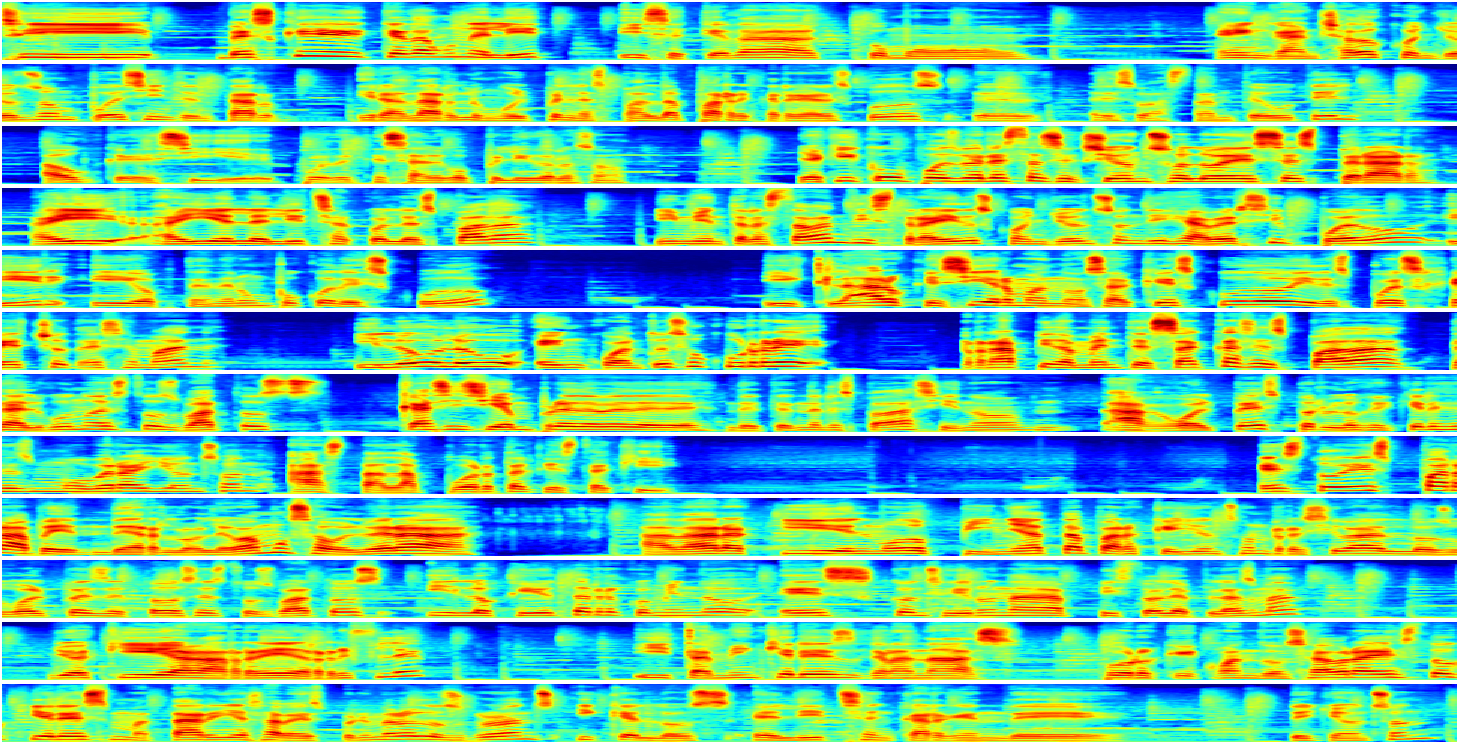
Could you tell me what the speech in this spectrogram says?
si ves que queda un elite y se queda como enganchado con Johnson, puedes intentar ir a darle un golpe en la espalda para recargar escudos. Eh, es bastante útil. Aunque sí, puede que sea algo peligroso. Y aquí como puedes ver esta sección solo es esperar. Ahí, ahí el Elite sacó la espada. Y mientras estaban distraídos con Johnson dije a ver si puedo ir y obtener un poco de escudo. Y claro que sí hermano, saqué escudo y después headshot a ese man. Y luego, luego, en cuanto eso ocurre, rápidamente sacas espada de alguno de estos vatos. Casi siempre debe de, tener espada, si no a golpes. Pero lo que quieres es mover a Johnson hasta la puerta que está aquí. Esto es para venderlo. Le vamos a volver a, dar aquí el modo piñata para que Johnson reciba los golpes de todos estos vatos. Y lo que yo te recomiendo es conseguir una pistola de plasma. Yo aquí agarré rifle. Y también quieres granadas. Porque cuando se abra esto quieres matar, ya sabes, primero los grunts y que los elites se encarguen de, de Johnson.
